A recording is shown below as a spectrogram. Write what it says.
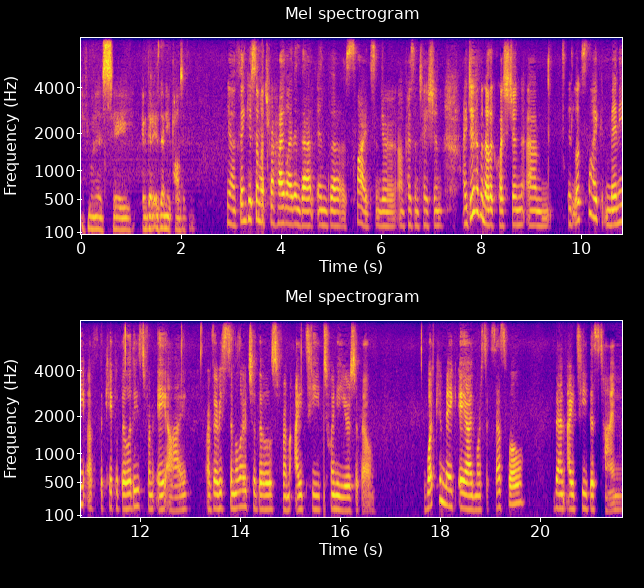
if you want to say, if there is any positive. Yeah, thank you so much for highlighting that in the slides in your um, presentation. I do have another question. Um, it looks like many of the capabilities from AI are very similar to those from IT 20 years ago. What can make AI more successful than IT this time?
